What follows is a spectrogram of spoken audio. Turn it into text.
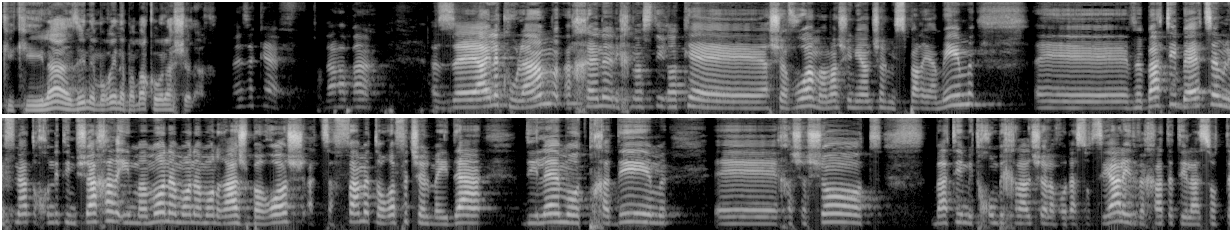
כקהילה, אז הנה מורין, הבמה כולה שלך. איזה כיף, תודה רבה. אז היי לכולם, אכן נכנסתי רק השבוע, ממש עניין של מספר ימים. ובאתי בעצם לפני התוכנית עם שחר עם המון המון המון רעש בראש, הצפה מטורפת של מידע, דילמות, פחדים, אה, חששות, באתי מתחום בכלל של עבודה סוציאלית והחלטתי לעשות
